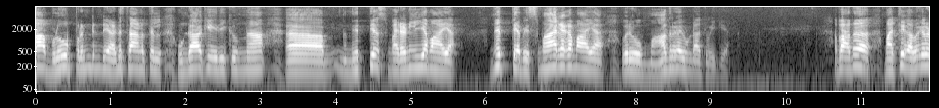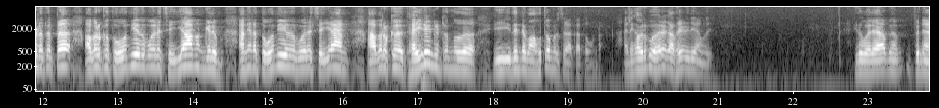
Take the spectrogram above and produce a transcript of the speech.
ആ ബ്ലൂ പ്രിന്റിന്റെ അടിസ്ഥാനത്തിൽ ഉണ്ടാക്കിയിരിക്കുന്ന നിത്യസ്മരണീയമായ നിത്യവിസ്മാരകമായ ഒരു മാതൃക ഉണ്ടാക്കി വയ്ക്കുക അപ്പോൾ അത് മറ്റ് കവികളെടുത്തിട്ട് അവർക്ക് തോന്നിയതുപോലെ ചെയ്യാമെങ്കിലും അങ്ങനെ തോന്നിയതുപോലെ ചെയ്യാൻ അവർക്ക് ധൈര്യം കിട്ടുന്നത് ഈ ഇതിന്റെ മഹത്വം മനസ്സിലാക്കാത്തതുകൊണ്ടാണ്. അല്ലെങ്കിൽ അവർക്ക് വേറെ കഥ എഴുതിയാൽ മതി. ഇതുപോലെ പിന്നെ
